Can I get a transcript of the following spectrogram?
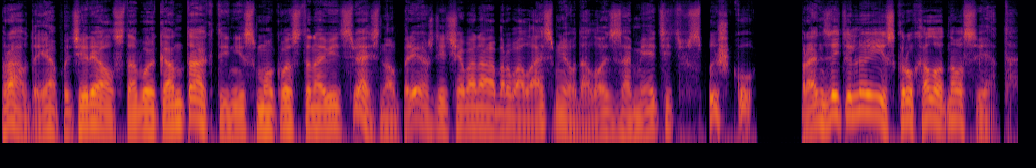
Правда, я потерял с тобой контакт и не смог восстановить связь, но прежде чем она оборвалась, мне удалось заметить вспышку, пронзительную искру холодного света.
